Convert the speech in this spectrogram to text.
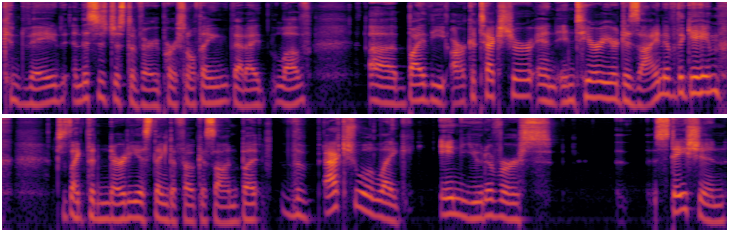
conveyed and this is just a very personal thing that I love uh, by the architecture and interior design of the game which is like the nerdiest thing to focus on. But the actual like in universe station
